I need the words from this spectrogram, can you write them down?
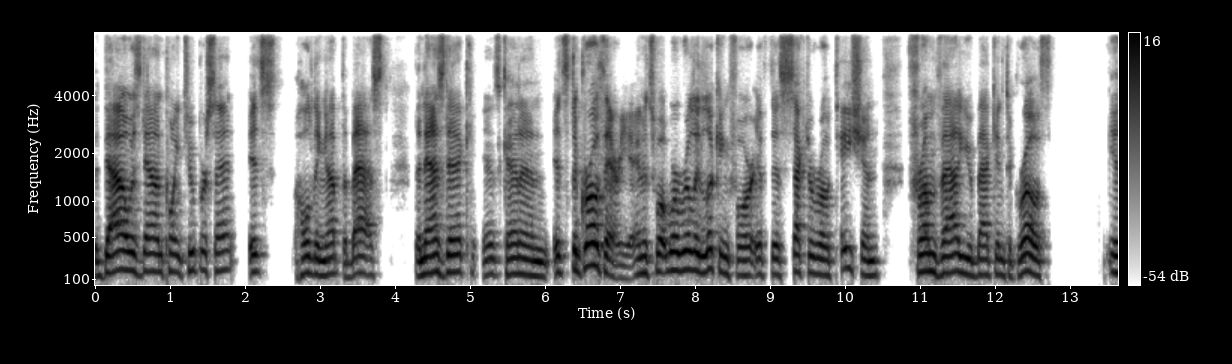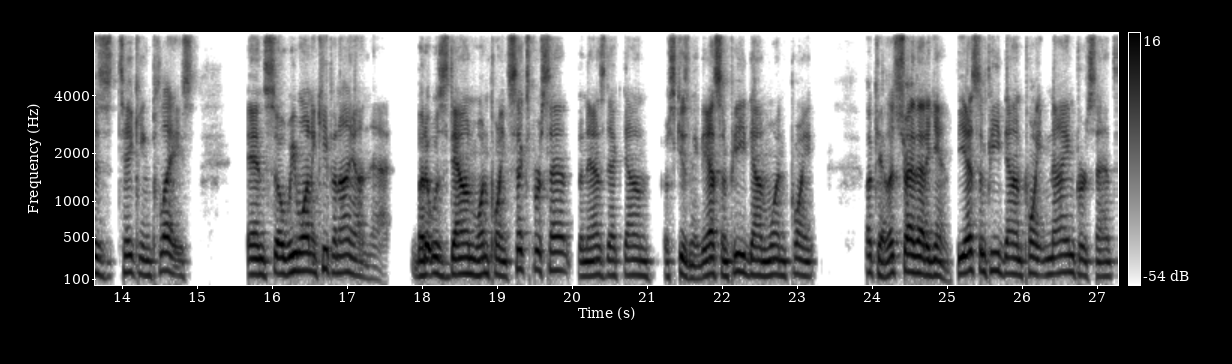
The Dow is down 0.2%. It's holding up the best. The NASDAQ is kind of, it's the growth area. And it's what we're really looking for if this sector rotation from value back into growth is taking place. And so we want to keep an eye on that. But it was down 1.6%, the Nasdaq down, excuse me, the S&P down 1 point. Okay, let's try that again. The S&P down 0.9%,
